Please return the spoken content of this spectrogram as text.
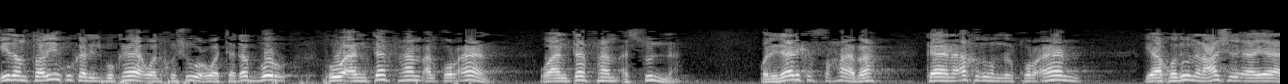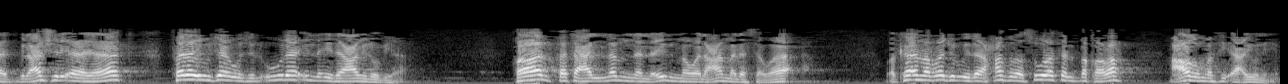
إذا طريقك للبكاء والخشوع والتدبر هو أن تفهم القرآن وأن تفهم السنة. ولذلك الصحابة كان أخذهم من القرآن يأخذون العشر آيات بالعشر آيات فلا يجاوز الأولى إلا إذا عملوا بها. قال فتعلمنا العلم والعمل سواء. وكان الرجل إذا حفظ سورة البقرة عظم في أعينهم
